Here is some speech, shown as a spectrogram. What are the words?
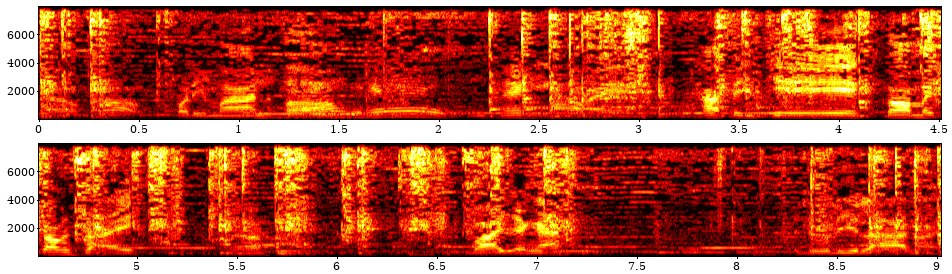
แล้วก็ปริมาณของแห้งแห้งอีกหน่อย ถ้าเป็นเจก็ไม่ต้องใส่นะว่าอย่างนั้นไปดูลีลาหน่อย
